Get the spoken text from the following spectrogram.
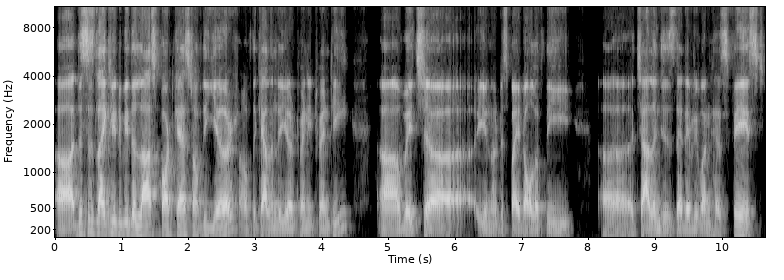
Uh, this is likely to be the last podcast of the year, of the calendar year 2020, uh, which, uh, you know, despite all of the uh, challenges that everyone has faced,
